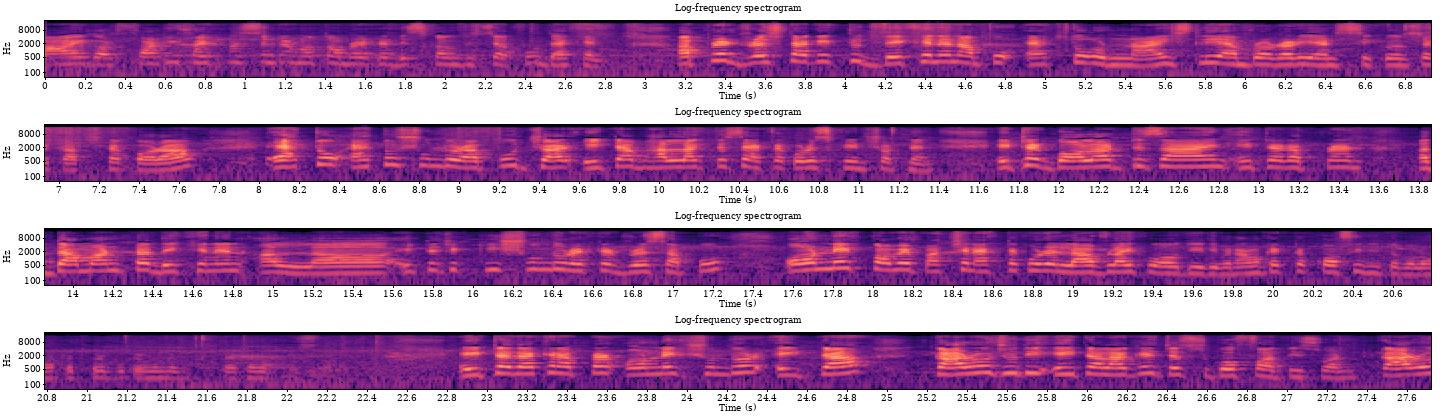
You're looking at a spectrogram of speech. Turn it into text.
মাই গড ফর্টি ফাইভ পার্সেন্টের মতো আমরা এটা ডিসকাউন্ট দিচ্ছি। আপু, দেখেন, আপনার ড্রেসটাকে একটু দেখে নেন আপু, এত নাইসলি এমব্রয়ডারি অ্যান্ড সিকোয়েন্সের কাজটা করা। এত এত সুন্দর আপু, যার এটা ভালো লাগতেছে, একটা করে স্ক্রিনশট নেন। এটার গলার ডিজাইন এটার আপনার দামানটা দেখে নেন। আল্লাহ, এটা যে কি সুন্দর একটা ড্রেস আপু। অনেক কমে পাচ্ছেন, একটা করে লাভ লাইক ওয়াও দিয়ে দিবেন। আমাকে একটা কফি দিতে বলো, হঠাৎ করে বুকের মধ্যে ব্যথা করতেছে। এইটা দেখেন আপনার অনেক সুন্দর। এইটা কারও যদি এইটা লাগে just go for this one কারও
